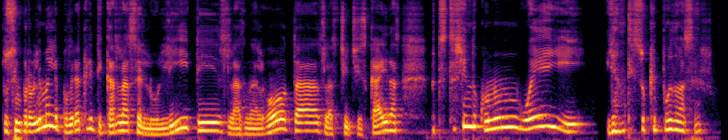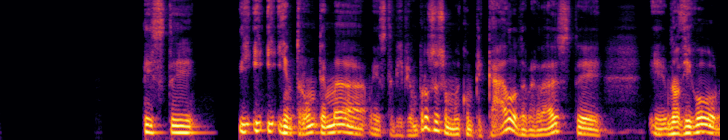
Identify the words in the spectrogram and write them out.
pues sin problema le podría criticar la celulitis, las nalgotas, las chichis caídas, pero te estás yendo con un güey y, y ante eso, ¿qué puedo hacer? Este, y, entró un tema, este, vivió un proceso muy complicado, de verdad, este, eh, no digo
